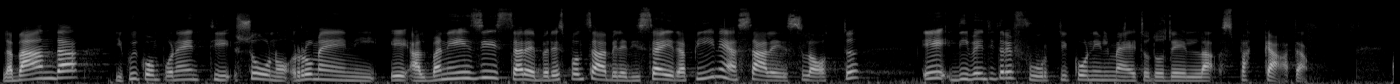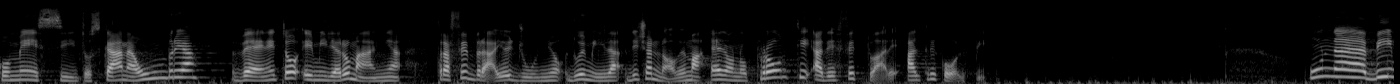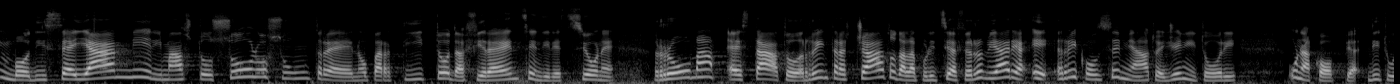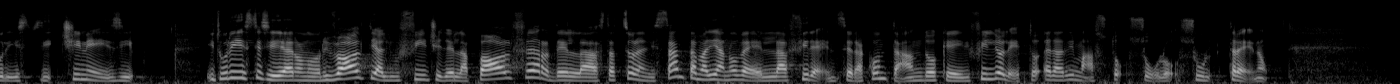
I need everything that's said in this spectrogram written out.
La banda, i cui componenti sono romeni e albanesi, sarebbe responsabile di sei rapine a sale e slot e di 23 furti con il metodo della spaccata, commessi in Toscana, Umbria, Veneto, Emilia-Romagna, tra febbraio e giugno 2019, ma erano pronti ad effettuare altri colpi. Un bimbo di sei anni rimasto solo su un treno partito da Firenze in direzione Roma è stato rintracciato dalla polizia ferroviaria e riconsegnato ai genitori una coppia di turisti cinesi. I turisti si erano rivolti agli uffici della Polfer della stazione di Santa Maria Novella a Firenze raccontando che il figlioletto era rimasto solo sul treno.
